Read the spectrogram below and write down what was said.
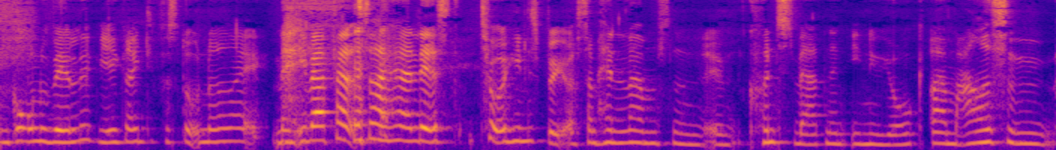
En god novelle, vi ikke rigtig forstod noget af. Men i hvert fald så har jeg læst to af hendes bøger, som handler om sådan, øh, kunstverdenen i New York, og er meget sådan...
